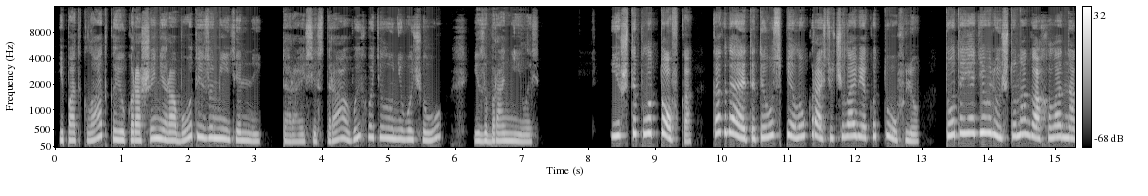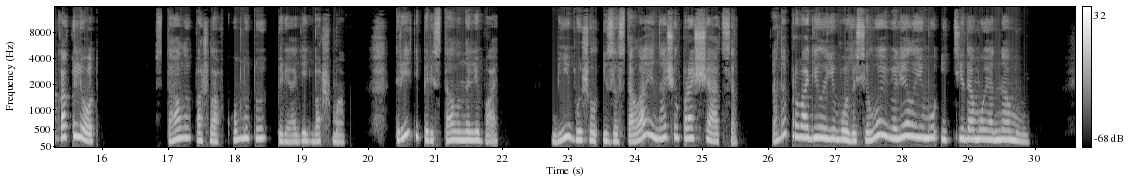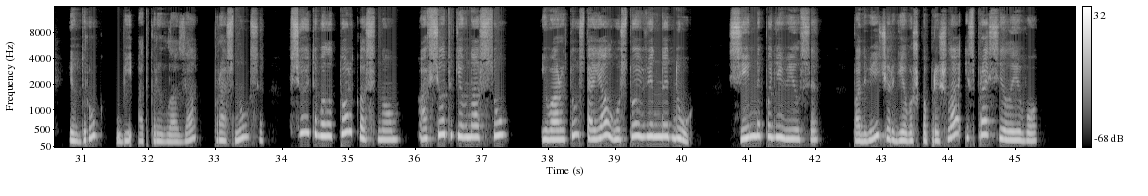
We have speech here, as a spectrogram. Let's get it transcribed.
и подкладка и украшение работы изумительный. Вторая сестра выхватила у него чулок и забронилась. Ишь ты, плутовка, когда это ты успела украсть у человека туфлю? То-то я дивлюсь, что нога холодна, как лед. Встала, пошла в комнату переодеть башмак. Третья перестала наливать. Би вышел из-за стола и начал прощаться. Она проводила его за село и велела ему идти домой одному. И вдруг Би открыл глаза, проснулся. Все это было только сном, а все-таки в носу и во рту стоял густой винный дух. Сильно подивился. Под вечер девушка пришла и спросила его,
